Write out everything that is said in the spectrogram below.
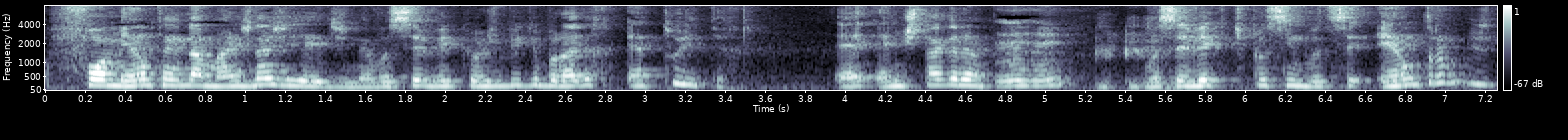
fomenta ainda mais nas redes, né? Você vê que hoje Big Brother é Twitter, é, é Instagram. Você vê que, tipo assim, você entra e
